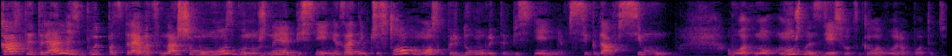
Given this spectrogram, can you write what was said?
как-то эта реальность будет подстраиваться. Нашему мозгу нужны объяснения. Задним числом мозг придумывает объяснения всегда, всему. Вот, но нужно здесь вот с головой работать.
